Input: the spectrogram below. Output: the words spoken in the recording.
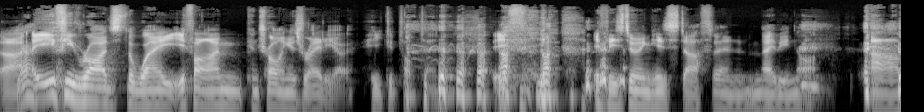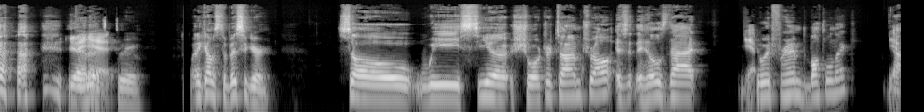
Uh, Yeah. If he rides the way, if I'm controlling his radio, he could top ten. if if he's doing his stuff, then maybe not. Um, yeah, that's yeah. true. When it comes to Bissegger, so we see a shorter time trial. Is it the hills that Yep. do it for him, the bottleneck? Yeah.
